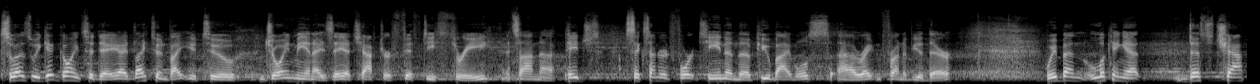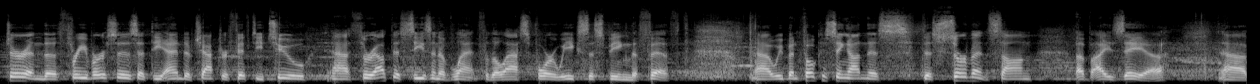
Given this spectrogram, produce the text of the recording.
So, as we get going today, I'd like to invite you to join me in Isaiah chapter 53. It's on uh, page 614 in the Pew Bibles, uh, right in front of you there. We've been looking at this chapter and the three verses at the end of chapter 52 uh, throughout this season of Lent for the last four weeks, this being the fifth. Uh, we've been focusing on this, this servant song of Isaiah uh,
